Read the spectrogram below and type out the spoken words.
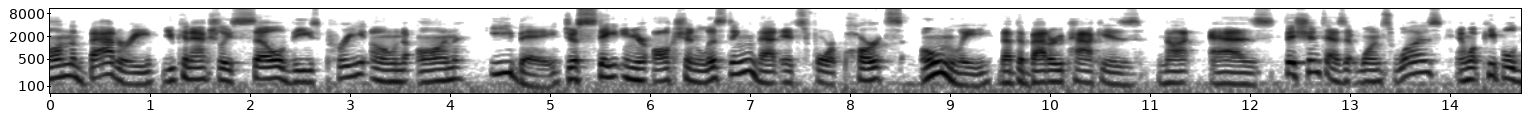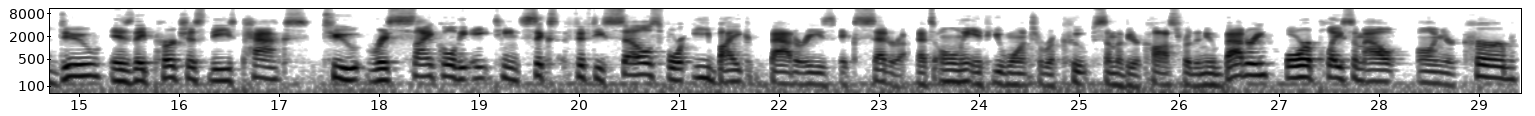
on the battery, you can actually sell these pre-owned on eBay, just state in your auction listing that it's for parts only, that the battery pack is not as efficient as it once was. And what people do is they purchase these packs to recycle the 18650 cells for e-bike batteries, etc. That's only if you want to recoup some of your costs for the new battery or place them out on your curb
